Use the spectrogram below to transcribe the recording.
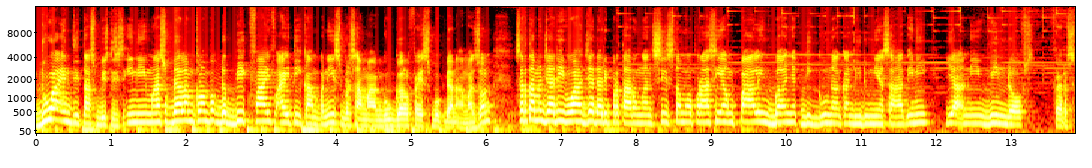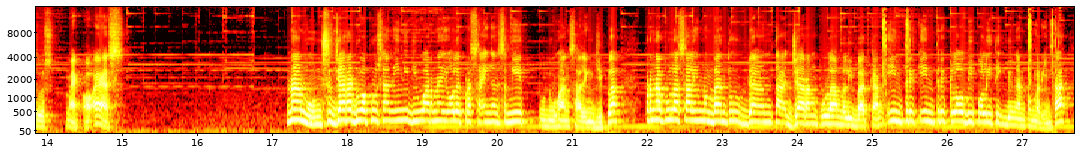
Dua entitas bisnis ini masuk dalam kelompok The Big Five IT Companies bersama Google, Facebook, dan Amazon, serta menjadi wajah dari pertarungan sistem operasi yang paling banyak digunakan di dunia saat ini, yakni Windows versus Mac OS. Namun, sejarah dua perusahaan ini diwarnai oleh persaingan sengit, tuduhan saling jiplak, pernah pula saling membantu dan tak jarang pula melibatkan intrik-intrik lobby politik dengan pemerintah,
